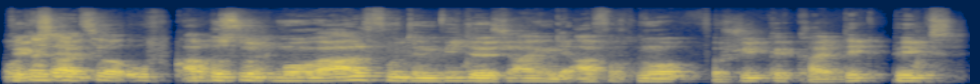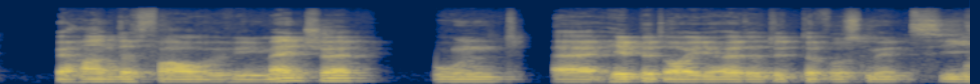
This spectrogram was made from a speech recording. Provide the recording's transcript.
Wie Oder gesagt, dazu aufgehört. Aber so die Moral von dem Video ist eigentlich einfach nur, verschickt keine Dickpics, behandelt Frauen wie Menschen und äh, hebt eure Hände dort, wo es sein müssen.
